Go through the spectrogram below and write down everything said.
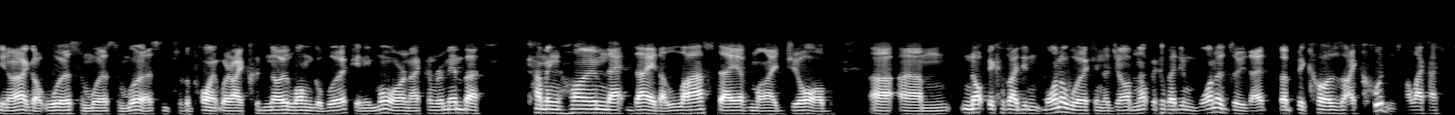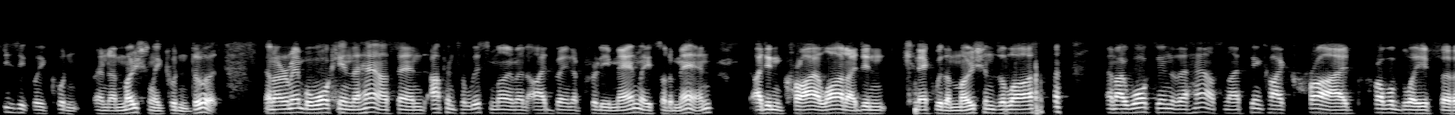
you know I got worse and worse and worse, and to the point where I could no longer work anymore. And I can remember coming home that day, the last day of my job. Uh, um, not because I didn't want to work in the job, not because I didn't want to do that, but because I couldn't. Like I physically couldn't and emotionally couldn't do it. And I remember walking in the house, and up until this moment, I'd been a pretty manly sort of man. I didn't cry a lot, I didn't connect with emotions a lot. and I walked into the house, and I think I cried probably for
